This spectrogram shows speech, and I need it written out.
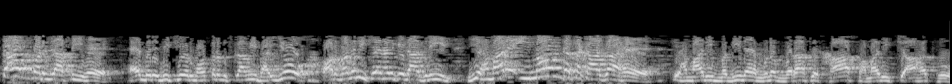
تاپ پڑ جاتی ہے۔ اے میرے بیچے اور محترم اسلامی بھائیوں اور مدنی چینل کے ناظرین، یہ ہمارے ایمان کا تقاضا ہے کہ ہماری مدینہ منورہ سے خاص ہماری چاہت ہو،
